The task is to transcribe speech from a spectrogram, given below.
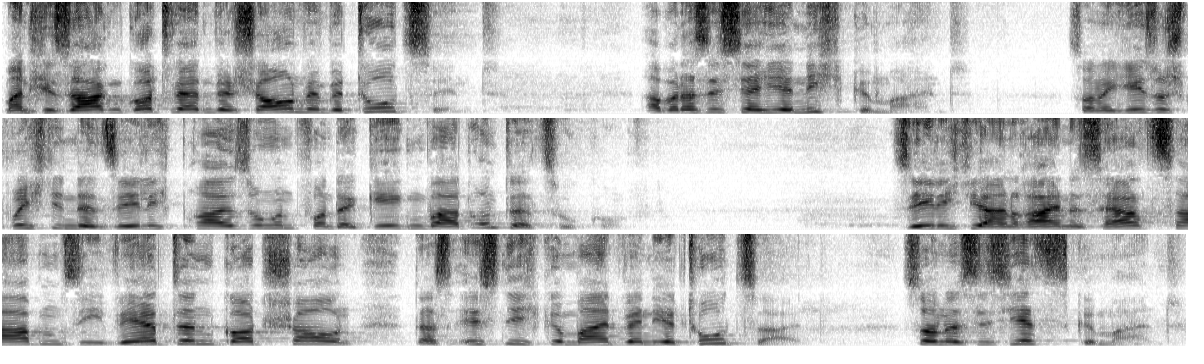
Manche sagen, Gott werden wir schauen, wenn wir tot sind. Aber das ist ja hier nicht gemeint, sondern Jesus spricht in den Seligpreisungen von der Gegenwart und der Zukunft. Selig, die ein reines Herz haben, sie werden Gott schauen. Das ist nicht gemeint, wenn ihr tot seid, sondern es ist jetzt gemeint.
